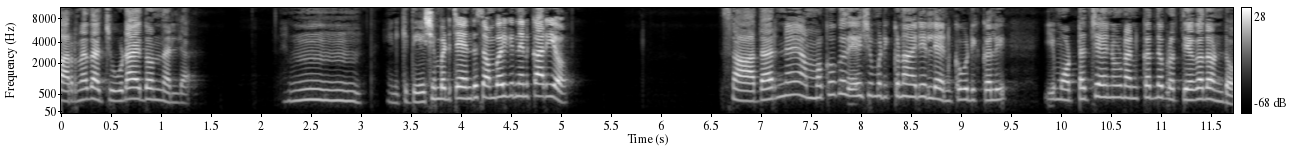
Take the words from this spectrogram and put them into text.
പറഞ്ഞതാ ചൂടായതൊന്നല്ല. എനിക്ക് ദേഷ്യം പിടിച്ച എന്ത് സംഭവിക്കുന്ന എനിക്കറിയോ? സാധാരണ അമ്മക്കൊക്കെ ദേഷ്യം പിടിക്കണ കാര്യല്ലേ എനിക്ക് പിടിക്കൽ? ഈ മൊട്ടച്ചേനോട് എനിക്കെന്താ പ്രത്യേകത ഉണ്ടോ?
